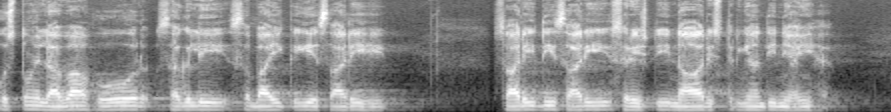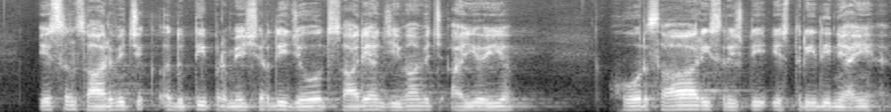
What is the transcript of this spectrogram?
ਉਸ ਤੋਂ ਇਲਾਵਾ ਹੋਰ ਸਗਲੀ ਸਬਾਈ ਕਹੀਏ ਸਾਰੀ ਹੀ, ਸਾਰੀ ਦੀ ਸਾਰੀ ਸ੍ਰਿਸ਼ਟੀ ਨਾਰ ਇਸਤਰੀਆਂ ਦੀ ਨਿਆਈ ਹੈ। ਇਸ ਸੰਸਾਰ ਵਿੱਚ ਇੱਕ ਅਦੁੱਤੀ ਪਰਮੇਸ਼ਰ ਦੀ ਜੋਤ ਸਾਰਿਆਂ ਜੀਵਾਂ ਵਿੱਚ ਆਈ ਹੋਈ ਹੈ। ਹੋਰ ਸਾਰੀ ਸ੍ਰਿਸ਼ਟੀ ਇਸਤਰੀ ਦੀ ਨਿਆਈ ਹੈ।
